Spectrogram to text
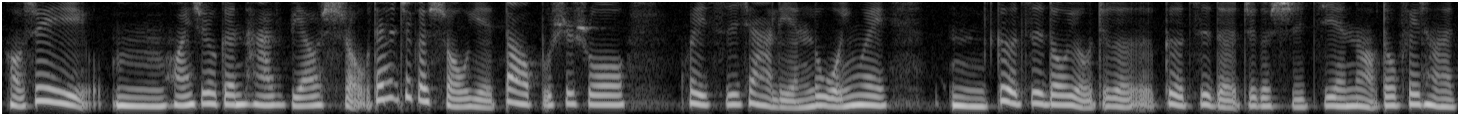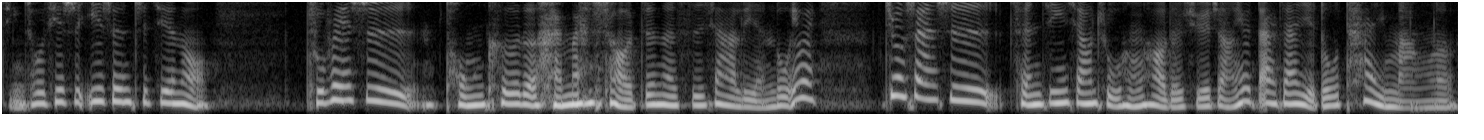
好，所以嗯，黄医师就跟他比较熟。但是这个熟也倒不是说会私下联络，因为嗯，各自都有这个各自的这个时间哦，都非常的紧凑。其实医生之间哦，除非是同科的，还蛮少真的私下联络，因为。就算是曾经相处很好的学长，因为大家也都太忙了，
